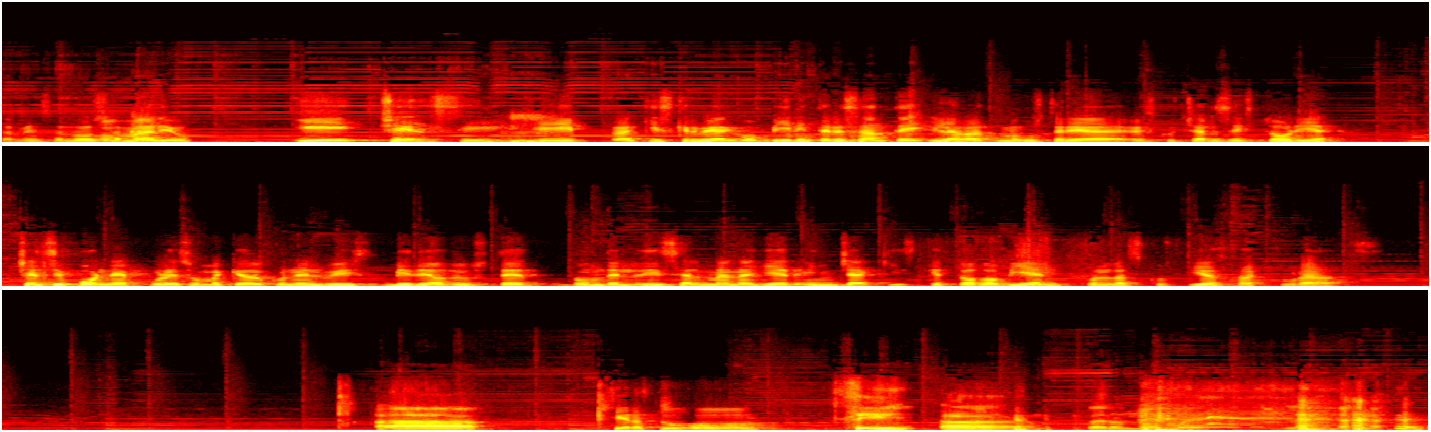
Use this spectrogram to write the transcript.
También saludos a Mario. Y Chelsea, eh, aquí escribió algo bien interesante y la verdad me gustaría escuchar esa historia. Chelsea pone, por eso me quedo con el video de usted donde le dice al manager en Jackies que todo bien con las costillas fracturadas. Ah, ¿Quieras tú o...? Sí, ah, pero no fue la...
